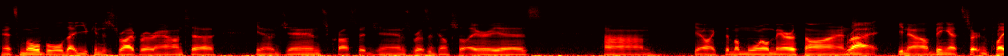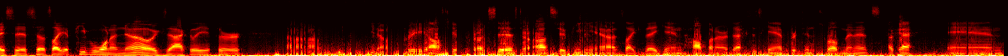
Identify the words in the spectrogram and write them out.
that's mobile that you can just drive around to, you know, gyms, CrossFit gyms, residential areas, um, you know, like the Memorial Marathon. Right. You know, being at certain places. So it's like if people want to know exactly if they're, um, you know, pre-osteoporosis or osteopenia, it's like they can hop on our DEXA scan for 10 to 12 minutes Okay. and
